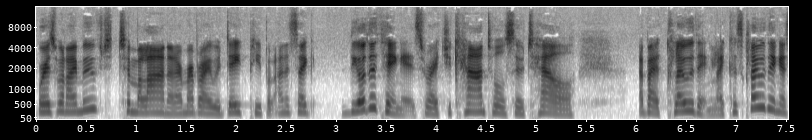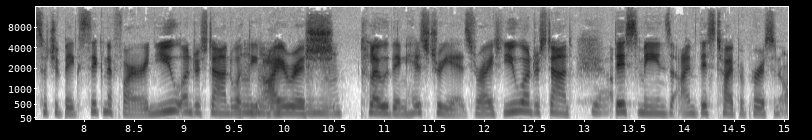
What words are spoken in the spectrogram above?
Whereas when I moved to Milan, and I remember I would date people, and it's like the other thing is right, you can't also tell about clothing, like because clothing is such a big signifier, and you understand what the mm-hmm. Irish mm-hmm. clothing history is, right? You understand Yeah. this means I'm this type of person, or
